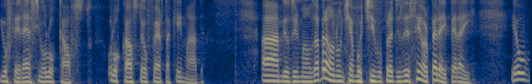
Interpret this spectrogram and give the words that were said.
e oferece em holocausto. Holocausto é oferta queimada. Ah, meus irmãos, Abraão não tinha motivo para dizer: Senhor, peraí, peraí. Eu,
